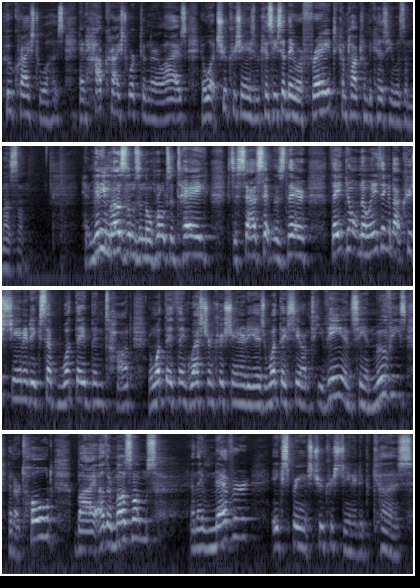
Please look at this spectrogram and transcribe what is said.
who Christ was and how Christ worked in their lives and what true Christianity is because he said they were afraid to come talk to him because he was a Muslim. And many Muslims in the world today, it's a sad statement that's there, they don't know anything about Christianity except what they've been taught and what they think Western Christianity is and what they see on TV and see in movies and are told by other Muslims. And they've never experienced true Christianity because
